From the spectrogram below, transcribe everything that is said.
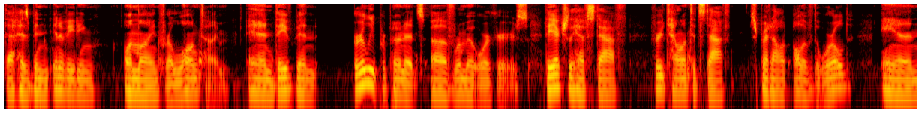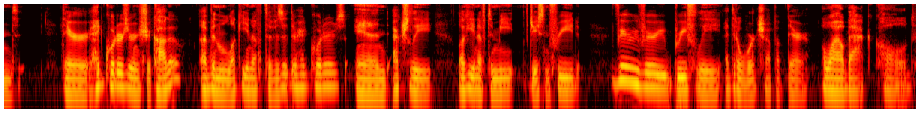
that has been innovating online for a long time, and they've been early proponents of remote workers. They actually have staff, very talented staff, spread out all over the world, and their headquarters are in Chicago. I've been lucky enough to visit their headquarters and actually lucky enough to meet Jason Fried very, very briefly. I did a workshop up there a while back called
